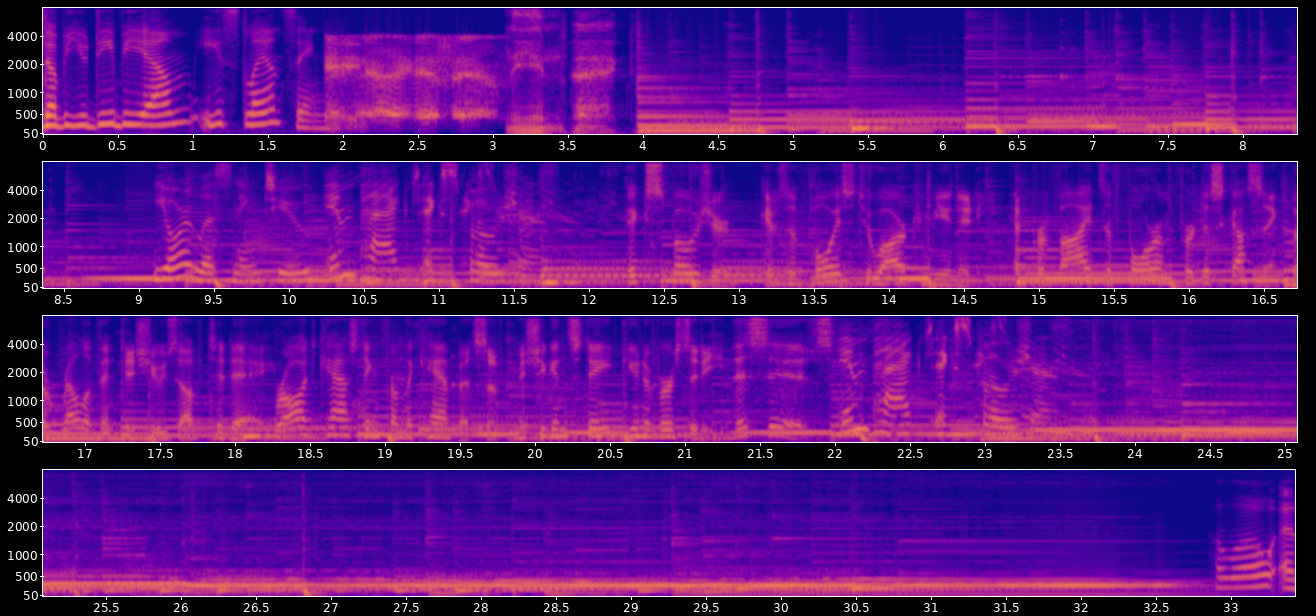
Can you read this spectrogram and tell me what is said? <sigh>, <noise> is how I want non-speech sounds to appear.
WDBM East Lansing. 89 FM. The Impact. You're listening to Impact Exposure. Exposure gives a voice to our community and provides a forum for discussing the relevant issues of today. Broadcasting from the campus of Michigan State University, this is Impact Exposure.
